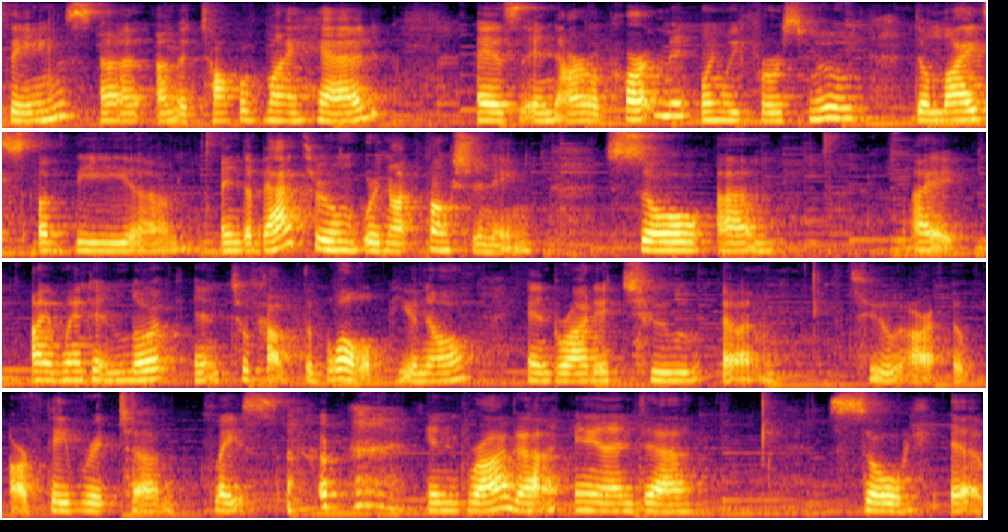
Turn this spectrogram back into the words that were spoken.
things uh, on the top of my head. As in our apartment when we first moved, the lights of the um, in the bathroom were not functioning. So um, I I went and looked and took out the bulb, you know, and brought it to um, to our our favorite um, place in Braga, and uh, so. Uh,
